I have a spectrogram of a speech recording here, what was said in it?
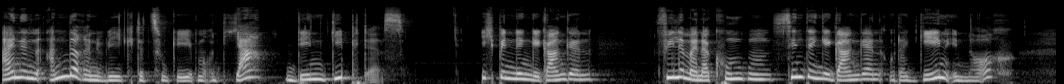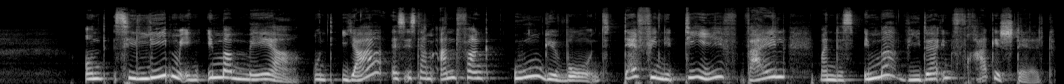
einen anderen Weg dazu geben. Und ja, den gibt es. Ich bin den gegangen, viele meiner Kunden sind den gegangen oder gehen ihn noch. Und sie lieben ihn immer mehr. Und ja, es ist am Anfang ungewohnt, definitiv, weil man das immer wieder in Frage stellt.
